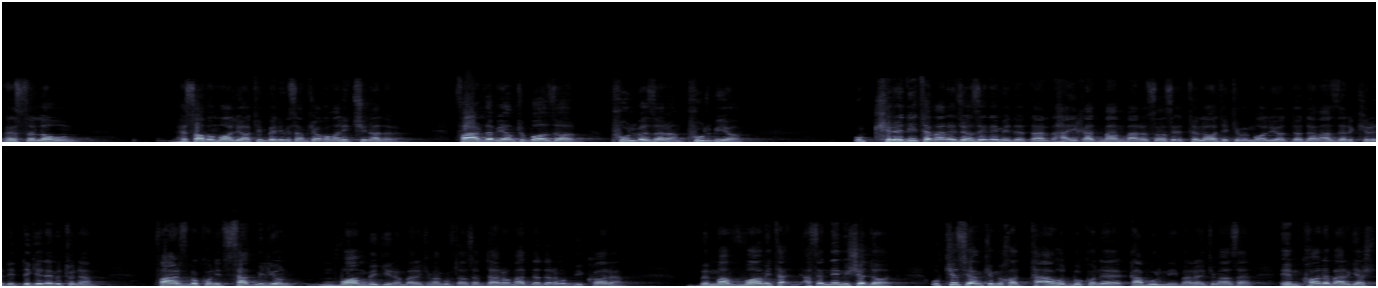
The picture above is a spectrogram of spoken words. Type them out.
اصطلاح اون حساب مالیاتیم بنویسم که آقا من هیچی ندارم. فردا بیام تو بازار پول بذارم پول بیاد. اون کردیت من اجازه نمیده. در حقیقت من بر اساس اطلاعاتی که به مالیات دادم از در کردیت دیگه نمی‌تونم فرض بکنید 100 میلیون وام بگیرم. برای اینکه من گفتم اصلا درآمد ندارم و بیکارم. به من وامی اصلا نمیشه داد. او کسی هم که می‌خواد تعهد بکنه قبول نی. برای اینکه من اصلا امکان برگشت.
